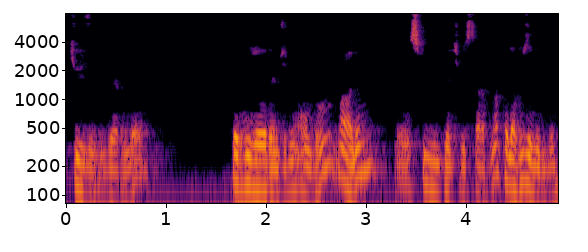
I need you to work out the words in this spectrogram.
200'ün üzerinde Kırgız öğrencinin olduğu malum eski büyükelçimiz tarafından telaffuz edildi.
